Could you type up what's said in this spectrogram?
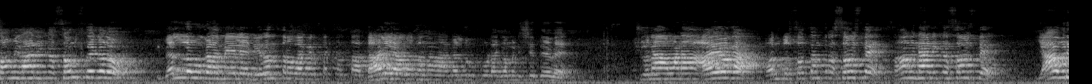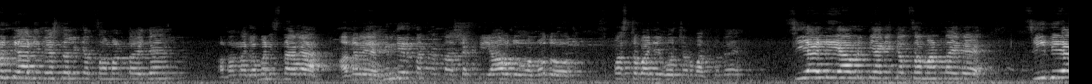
ಸಾಂವಿಧಾನಿಕ ಸಂಸ್ಥೆಗಳು ಇವೆಲ್ಲವುಗಳ ಮೇಲೆ ನಿರಂತರವಾಗಿರ್ತಕ್ಕಂಥ ದಾಳಿ ಆಗೋದನ್ನು ನಾವೆಲ್ಲರೂ ಕೂಡ ಗಮನಿಸಿದ್ದೇವೆ. ಚುನಾವಣಾ ಆಯೋಗ, ಒಂದು ಸ್ವತಂತ್ರ ಸಂಸ್ಥೆ, ಸಾಂವಿಧಾನಿಕ ಸಂಸ್ಥೆ ಯಾವ ರೀತಿಯಾಗಿ ದೇಶದಲ್ಲಿ ಕೆಲಸ ಮಾಡ್ತಾ ಇದೆ? ಅದನ್ನ ಗಮನಿಸಿದಾಗ ಅದರ ಹಿಂದಿರ್ತಕ್ಕಂಥ ಶಕ್ತಿ ಯಾವುದು ಅನ್ನೋದು ಸ್ಪಷ್ಟವಾಗಿ ಗೋಚರವಾಗ್ತದೆ. ಸಿಐಡಿ ಯಾವ ರೀತಿಯಾಗಿ ಕೆಲಸ ಮಾಡ್ತಾ ಇದೆ? ಸಿಬಿಐ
